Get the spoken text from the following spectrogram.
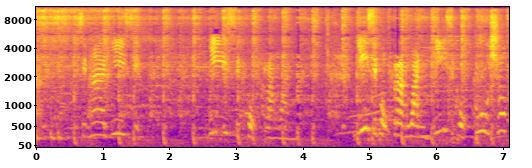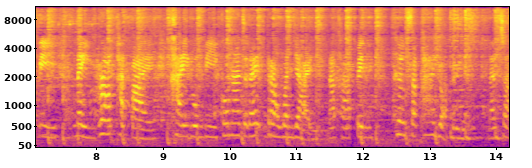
15 15 20 26 รางวัล 26 รางวัล 26 ผู้โชคดีในรอบถัดไป ใครดวงดีก็น่าจะได้รางวัลใหญ่นะคะ เป็นเครื่องซักผ้าหยอดเหรียญนะจ๊ะ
